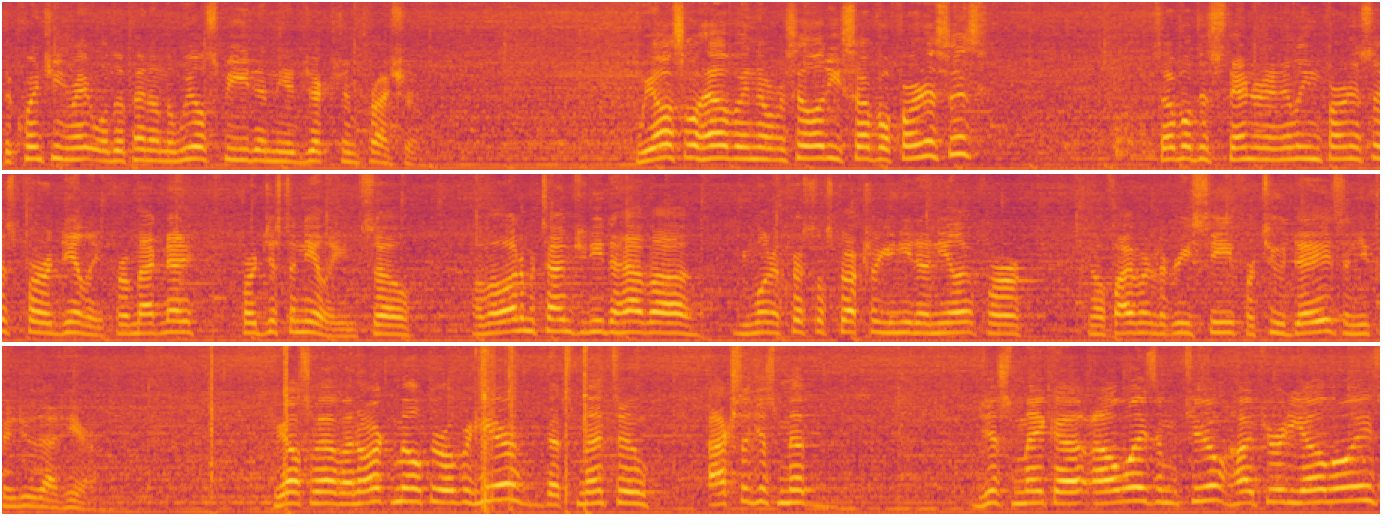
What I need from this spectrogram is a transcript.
the quenching rate will depend on the wheel speed and the ejection pressure. We also have in our facility several furnaces, several just standard annealing furnaces for annealing, for magnetic, for just annealing. So um, a lot of times you need to have a, you want a crystal structure, you need to anneal it for, you know, 500 degrees C for two days, and you can do that here. We also have an arc melter over here that's meant to actually just make, just make uh, alloys and material, high purity alloys.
